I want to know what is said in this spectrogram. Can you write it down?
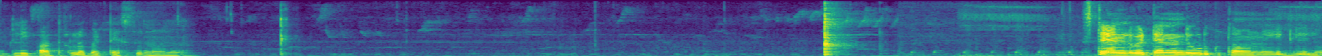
ఇడ్లీ పాత్రలో పెట్టేస్తున్నాను. స్టాండ్ పెట్టానండి ఉడుకుతూ ఉన్నాయి ఇడ్లీలు.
